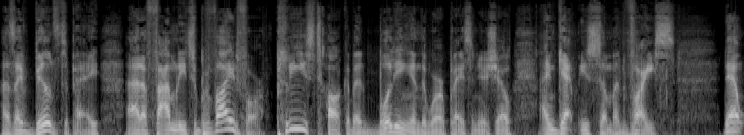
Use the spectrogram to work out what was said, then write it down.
as I've bills to pay and a family to provide for. Please talk about bullying in the workplace on your show and get me some advice. Now,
